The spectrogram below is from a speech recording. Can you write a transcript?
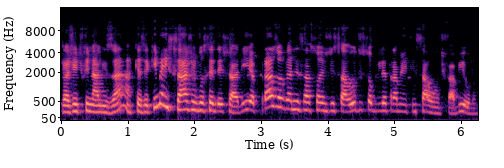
para a gente finalizar, quer dizer, que mensagem você deixaria para as organizações de saúde sobre letramento em saúde, Fabiola?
